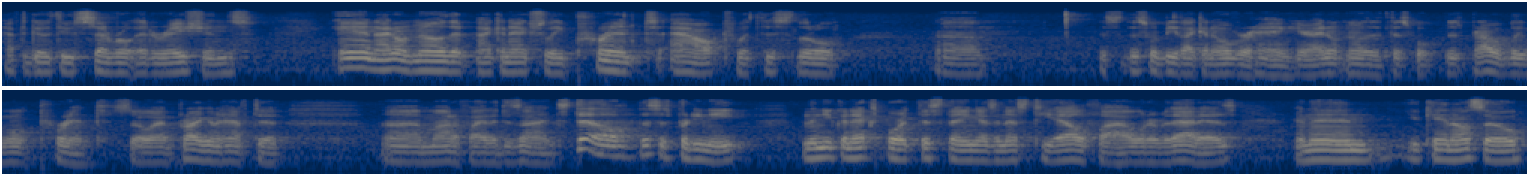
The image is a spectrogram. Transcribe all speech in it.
have to go through several iterations. And I don't know that I can actually print out with this little uh, this this would be like an overhang here. I don't know that this will this probably won't print so I'm probably gonna have to uh, modify the design. Still this is pretty neat. And then you can export this thing as an STL file whatever that is. And then you can also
